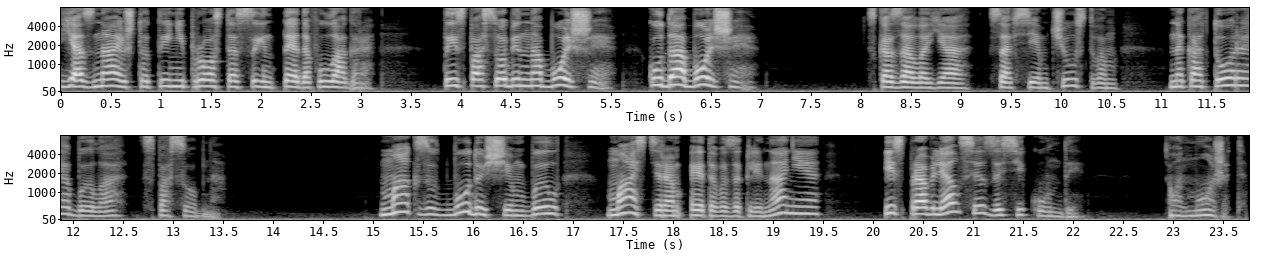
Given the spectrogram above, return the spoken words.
Я знаю, что ты не просто сын Теда Фулагора. Ты способен на большее, куда большее сказала я со всем чувством, на которое была способна. Макс в будущем был мастером этого заклинания и справлялся за секунды. Он может.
